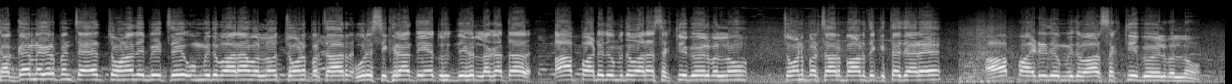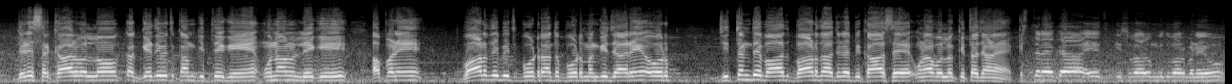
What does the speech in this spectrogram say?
ਕੱਗਰ ਨਗਰ ਪੰਚਾਇਤ ਚੋਣਾਂ ਦੇ ਵਿੱਚ ਉਮੀਦਵਾਰਾਂ ਵੱਲੋਂ ਚੋਣ ਪ੍ਰਚਾਰ ਪੂਰੇ ਸਿਖਰਾਂ ਤੇ ਹੈ। ਤੁਸੀਂ ਦੇਖੋ ਲਗਾਤਾਰ ਆਪ ਪਾਰਟੀ ਦੇ ਉਮੀਦਵਾਰਾਂ ਸ਼ਕਤੀ ਗੋਇਲ ਵੱਲੋਂ ਚੋਣ ਪ੍ਰਚਾਰ ਬਾੜ ਤੇ ਕੀਤਾ ਜਾ ਰਿਹਾ ਹੈ। ਆਪ ਪਾਰਟੀ ਦੇ ਉਮੀਦਵਾਰ ਸ਼ਕਤੀ ਗੋਇਲ ਵੱਲੋਂ ਜਿਹੜੇ ਸਰਕਾਰ ਵੱਲੋਂ ਘੱਗੇ ਦੇ ਵਿੱਚ ਕੰਮ ਕੀਤੇ ਗਏ ਹੈ, ਉਹਨਾਂ ਨੂੰ ਲੈ ਕੇ ਆਪਣੇ ਵਾਰਡ ਦੇ ਵਿੱਚ ਵੋਟਰਾਂ ਤੋਂ ਵੋਟ ਮੰਗੇ ਜਾ ਰਹੇ ਹਨ ਔਰ ਜਿੱਤਣ ਦੇ ਬਾਅਦ ਬਾੜ ਦਾ ਜਿਹੜਾ ਵਿਕਾਸ ਹੈ, ਉਹਨਾਂ ਵੱਲੋਂ ਕੀਤਾ ਜਾਣਾ ਹੈ। ਕਿਸ ਤਰ੍ਹਾਂ ਦਾ ਇਹ, ਇਸ ਵਾਰ ਉਮੀਦਵਾਰ ਬਣੇ ਹੋ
